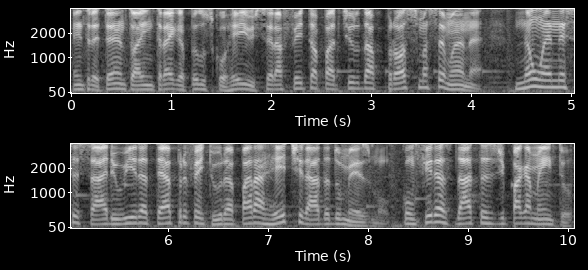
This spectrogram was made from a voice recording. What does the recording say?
Entretanto, a entrega pelos Correios será feita a partir da próxima semana. Não é necessário ir até a Prefeitura para a retirada do mesmo. Confira as datas de pagamento.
